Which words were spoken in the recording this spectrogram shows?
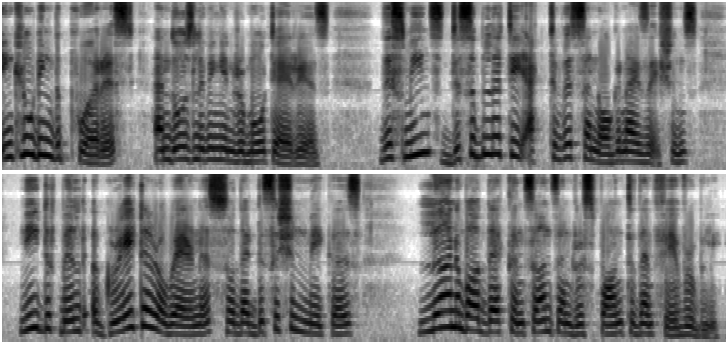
including the poorest and those living in remote areas. This means disability activists and organizations need to build a greater awareness so that decision makers learn about their concerns and respond to them favorably.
